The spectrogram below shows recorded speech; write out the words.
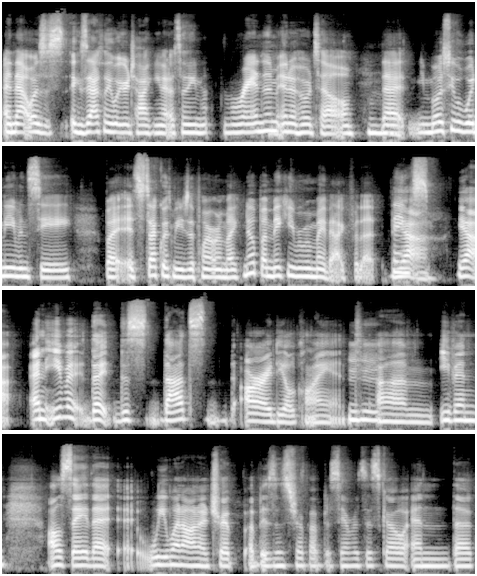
and that was exactly what you're talking about. Something random in a hotel Mhm. that most people wouldn't even see, but it stuck with me to the point where I'm like, nope, I'm making room in my bag for that. Thanks. Yeah. Yeah. And even that this that's our ideal client. Mhm. Um, even I'll say that we went on a trip, a business trip up to San Francisco, and the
